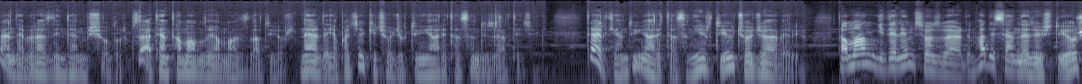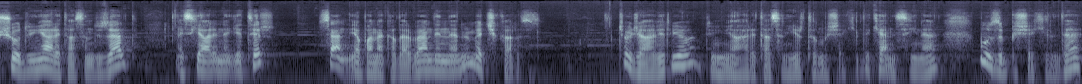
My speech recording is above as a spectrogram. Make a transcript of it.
Ben de biraz dinlenmiş olurum. Zaten tamamlayamaz da diyor. Nerede yapacak ki çocuk dünya haritasını düzeltecek. Derken dünya haritasını yırtıyor çocuğa veriyor. Tamam gidelim söz verdim. Hadi sen de düş diyor. Şu dünya haritasını düzelt. Eski haline getir. Sen yapana kadar ben dinlenirim ve çıkarız. Çocuğa veriyor dünya haritasını yırtılmış şekilde kendisi yine muzip bir şekilde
